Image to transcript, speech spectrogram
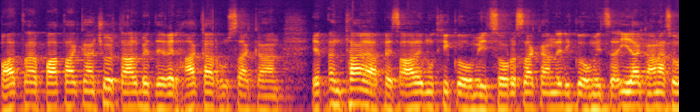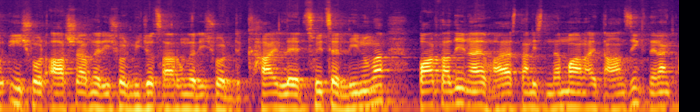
պատական չոր տարբեր տեղեր հակառուսական եւ ընդհանրապես արևմուտքի կողմից, սորոսականների կողմից իրականացող ինչ որ արշավներ, ինչ որ միջոցառումներ, ինչ որ քայլեր, ցույցեր լինում է, պարտադիր նաեւ Հայաստանից նման այդ անձինք նրանք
